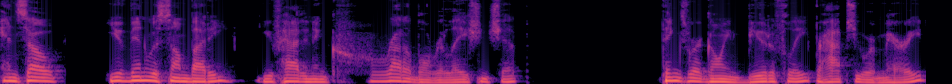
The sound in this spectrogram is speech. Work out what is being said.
And so you've been with somebody, you've had an incredible relationship. Things were going beautifully. Perhaps you were married.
